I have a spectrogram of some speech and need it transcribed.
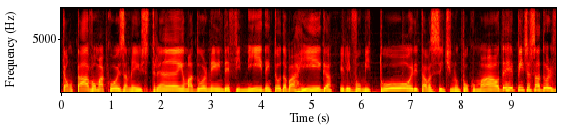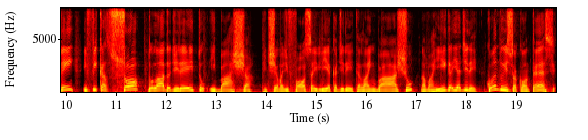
Então, tava uma coisa meio estranha, uma dor meio indefinida em toda a barriga. Ele vomitou, ele tava se sentindo um pouco mal. De repente, essa dor vem e fica só do lado direito e baixa. A gente chama de fossa ilíaca direita, lá embaixo, na barriga e à direita. Quando isso acontece,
